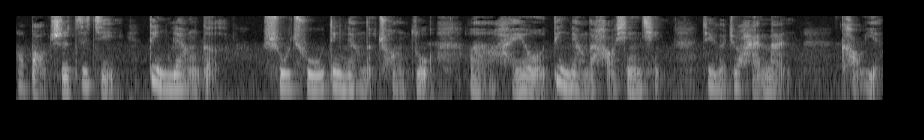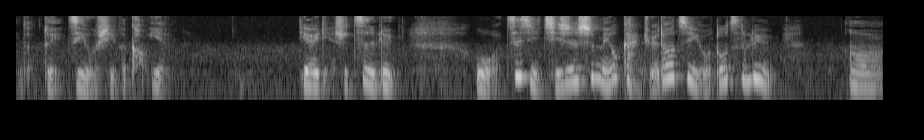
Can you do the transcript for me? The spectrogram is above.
啊保持自己定量的输出、定量的创作啊，还有定量的好心情，这个就还蛮。考验的，对自由是一个考验。第二点是自律，我自己其实是没有感觉到自己有多自律，嗯，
